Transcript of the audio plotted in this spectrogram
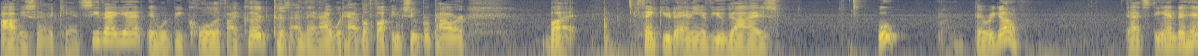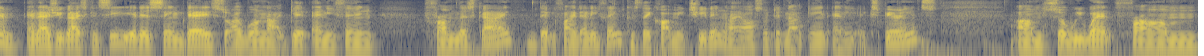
obviously I can't see that yet. It would be cool if I could, because then I would have a fucking superpower. But thank you to any of you guys. Ooh, there we go. That's the end of him. And as you guys can see, it is same day, so I will not get anything from this guy. Didn't find anything because they caught me cheating. I also did not gain any experience. Um, so we went from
